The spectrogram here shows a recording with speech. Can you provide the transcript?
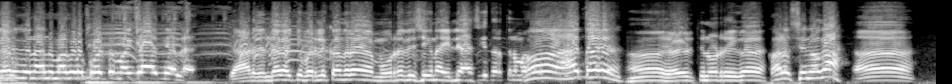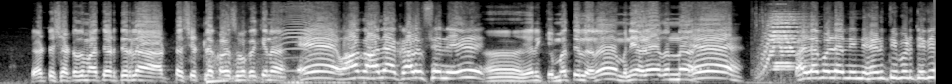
ನಿನಗೆ ನನ್ನ ಮಗಳು ಕೊಟ್ಟು ಮಗ ಆದ್ಮೇಲೆ. ಎರಡ್ ದಿನದಾಗ ಆಕಿ ಬರ್ಲಿಕ್ಕಂದ್ರ ಮೂರನೇ ದಿವಸಿಗೆ ನಾ ಇಲ್ಲಿ ಹಾಸಿಗೆ ತರ್ತೇನೆ. ಹ್ಞೂ ಆತ ಹಾ ಹೇಳಿರ್ತೀನಿ ನೋಡ್ರಿ ಈಗ. ಕಳಿಸ್ತೀನಿ ಹೋಗ. ಹಾ. ಎಟ್ಟು ಶೆಟ್ಟದ ಮಾತಾಡ್ತಿರ್ಲ ಅಟ್ಟ ಸಿಟ್ಲೆ ಕಳಿಸ್ಬೇಕಿನ ಏ ವಾಗ ಅಲೆ ಕಳಿಸ್ತೀನಿ. ಏನು ಏನ್ ಕಿಮ್ಮತ್ತಿಲ್ಲ ಮನಿ ಹಳೆ ಅದನ್ನ. ಏ ಒಳ್ಳೆ ಮುಳ್ಳೆ ನಿನ್ನ ಹೆಂಡತಿ ಬಿಡ್ತಿದಿ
